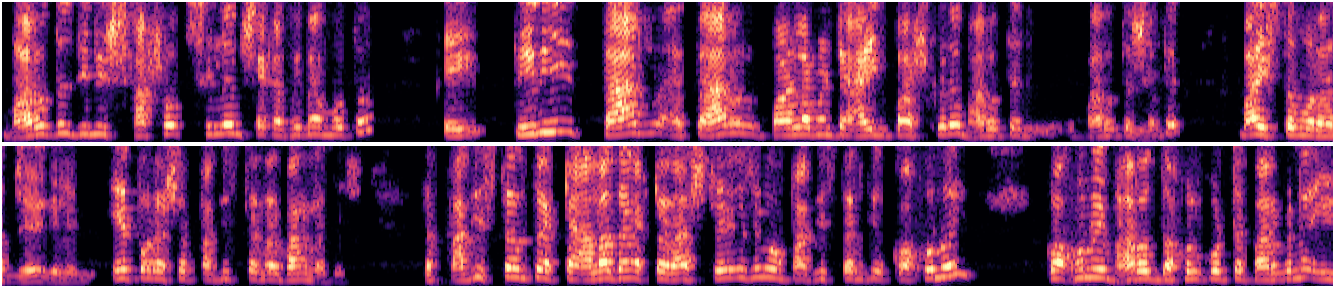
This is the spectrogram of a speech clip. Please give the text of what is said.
ভারতের যিনি শাসক ছিলেন শেখ হাসিনার মতো এই তিনি তার তার পার্লামেন্টে আইন পাশ করে ভারতের ভারতের সাথে বাইশতম রাজ্য হয়ে গেলেন। এরপর আসে পাকিস্তান আর বাংলাদেশ। তা পাকিস্তান তো একটা আলাদা একটা রাষ্ট্র হয়ে গেছে এবং পাকিস্তানকে কখনোই কখনোই ভারত দখল করতে পারবে না। এই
